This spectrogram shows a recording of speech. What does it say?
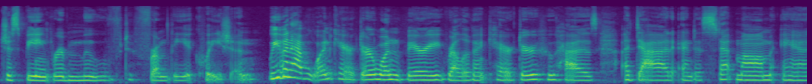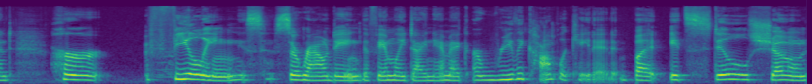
just being removed from the equation. We even have one character, one very relevant character, who has a dad and a stepmom, and her feelings surrounding the family dynamic are really complicated, but it's still shown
